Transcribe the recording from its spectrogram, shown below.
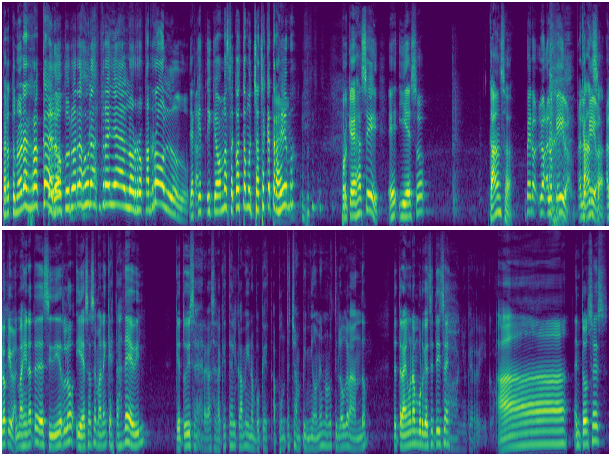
Pero tú no eres rockero. Pero tú no eres una estrella de los rock and roll. ¿Y, aquí- ¿Y qué vamos a hacer con esta muchacha que trajimos? Porque es así. eh, y eso cansa. Pero lo- a lo que iba, a lo que cansa. iba, a lo que iba. Imagínate decidirlo y esa semana en que estás débil, que tú dices, "Verga, ¿será que este es el camino? Porque apunte champiñones, no lo estoy logrando. Te traen una hamburguesa y te dicen, Coño, qué rico. ah, entonces,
